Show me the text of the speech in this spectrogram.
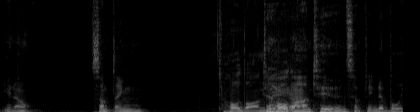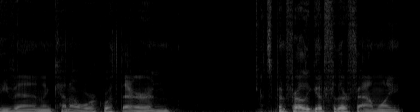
you know, something To hold on to to. hold yeah. on to and something to believe in and kind of work with there. And it's been fairly good for their family.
